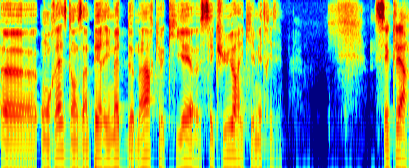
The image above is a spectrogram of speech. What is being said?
euh, on reste dans un périmètre de marque qui est sécure et qui est maîtrisé. C'est clair.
